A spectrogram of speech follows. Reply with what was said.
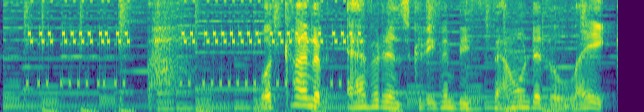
What kind of evidence could even be found at a lake?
